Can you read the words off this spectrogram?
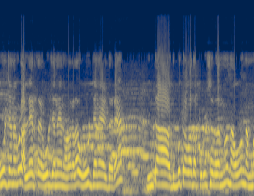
ಊರ್ ಜನಗಳು ಅಲ್ಲೇ ಇರ್ತಾರೆ. ಊರ್ ಜನ ಏನು ನೋಡಗಲ್ಲ ಊರ್ ಜನ ಹೇಳ್ತಾರೆ. ಇಂಥ ಅದ್ಭುತವಾದ ಪುರುಷರನ್ನು ನಾವು ನಮ್ಮ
